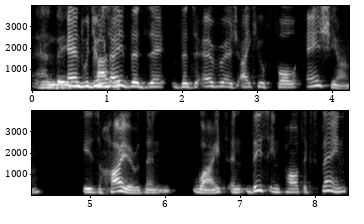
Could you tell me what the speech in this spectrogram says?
and the and would you say that the, that the average IQ for Asian is higher than white, and this in part explain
